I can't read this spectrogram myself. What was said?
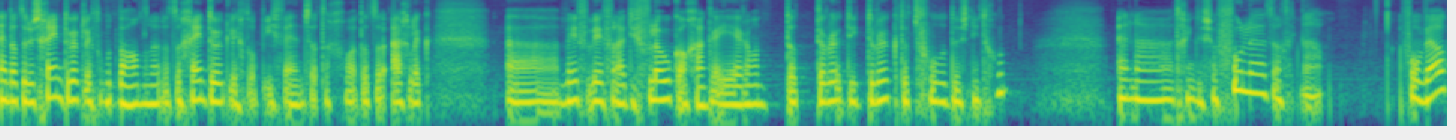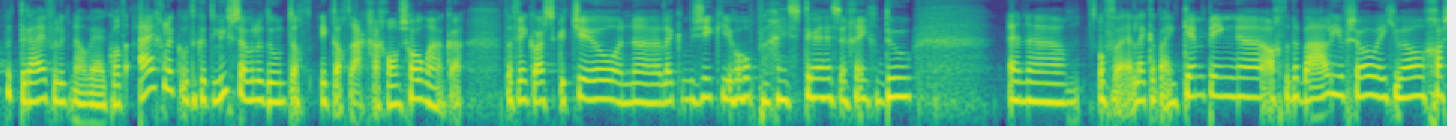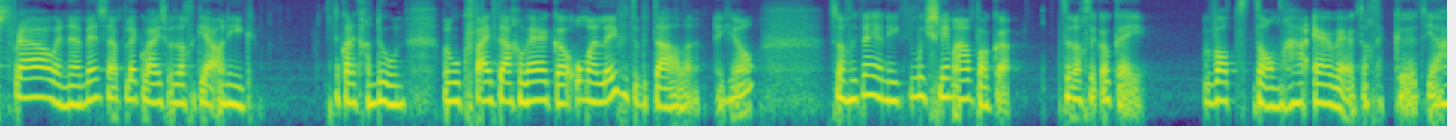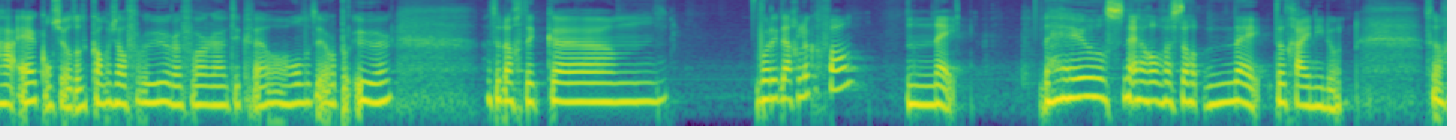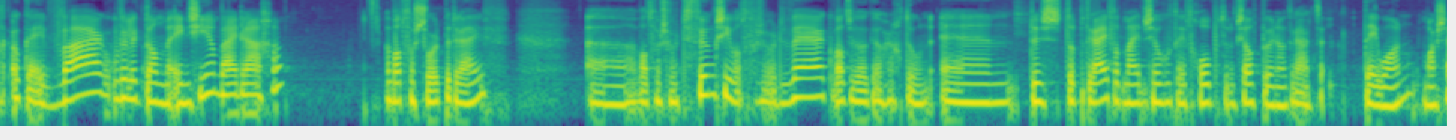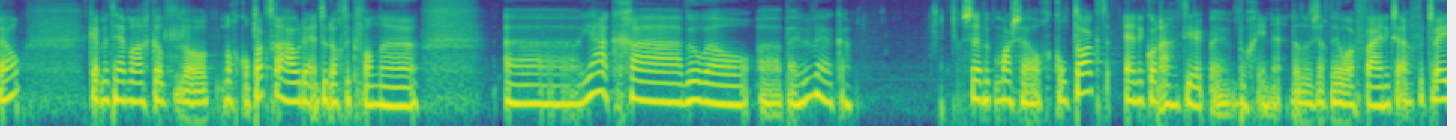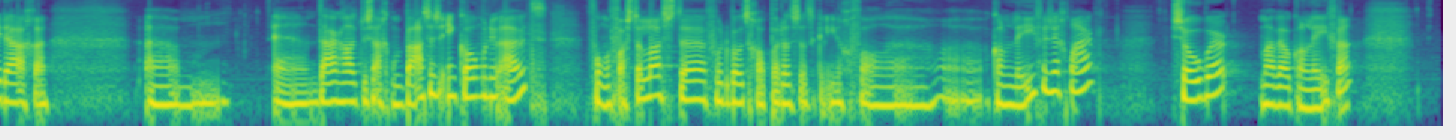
En dat er dus geen druk ligt op het behandelen, dat er geen druk ligt op events, dat er, dat er eigenlijk uh, meer weer vanuit die flow kan gaan creëren. Want dat, die druk, dat voelde dus niet goed. En het ging dus zo voelen. Toen dacht ik, nou, voor welk bedrijf wil ik nou werken? Want eigenlijk wat ik het liefst zou willen doen, dacht ik dacht, ah, ik ga gewoon schoonmaken. Dat vind ik hartstikke chill en uh, lekker muziekje op, en geen stress en geen gedoe. En, uh, of lekker bij een camping achter de balie of zo, weet je wel. Gastvrouw en mensen naar plek wijzen. Toen dacht ik, ja, Aniek, dat kan ik gaan doen. Maar dan moet ik vijf dagen werken om mijn leven te betalen, weet je wel. Toen dacht ik, nee Aniek, dat moet je slim aanpakken. Toen dacht ik, oké, wat dan HR-werk. Dacht ik, kut, ja, HR-consultant. Kan mezelf verhuren voor, weet ik veel, 100 euro per uur. En toen dacht ik, um, word ik daar gelukkig van? Nee. Heel snel was dat, nee, dat ga je niet doen. Toen dacht ik, oké, waar wil ik dan mijn energie aan bijdragen? Wat voor soort bedrijf? Uh, wat voor soort functie, wat voor soort werk, wat wil ik heel graag doen. En dus dat bedrijf wat mij dus heel goed heeft geholpen toen ik zelf burn-out raakte, Day One, Marcel. Ik heb met hem eigenlijk altijd wel nog contact gehouden. En toen dacht ik van, uh, ja, ik ga, wil wel bij hun werken. Dus toen heb ik Marcel contact en ik kon eigenlijk direct bij hun beginnen. Dat was echt heel erg fijn. Ik zei voor twee dagen. Um, en daar haal ik dus eigenlijk mijn basisinkomen nu uit voor mijn vaste lasten, voor de boodschappen. Dat is dat ik in ieder geval uh, uh, kan leven, zeg maar. Sober, maar wel kan leven.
